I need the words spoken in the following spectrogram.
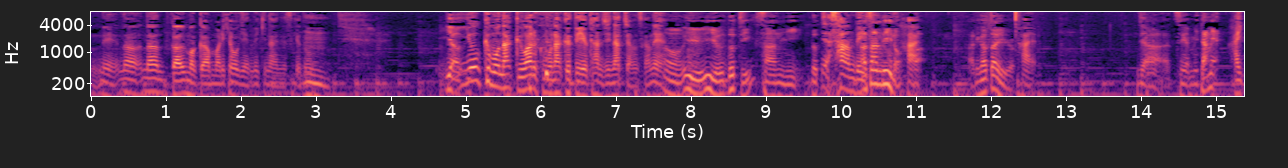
ね、な、なんかうまくあんまり表現できないんですけど、うん。いや、良くもなく悪くもなくっていう感じになっちゃうんですかね。うん、いいよ、いいよ。どっち ?3、2。どっち？いや3でいいあ、と思います3でいいの？はいあありがたいよ。はい。じゃあ、次は見た目。はい。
